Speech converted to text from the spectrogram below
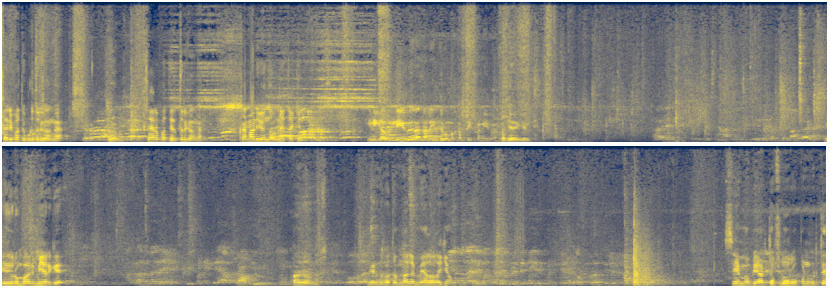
சரி பார்த்து கொடுத்துருக்காங்க. சேரை பார்த்து எடுத்துருக்காங்க. கண்ணாடி வந்தவுடனே தைக்கணும். இன்னைக்கு அவர் லீவு அதனால இந்த ரூமை கம்ப்ளீட் பண்ணிடுறாங்க. ஓகே ஓகே ஓகே இது ரொம்ப அருமையாக இருக்கு. அதான். அதான் இங்கேருந்து பார்த்தோம்னால மேலே வரைக்கும் சேம் அப்படியே அடுத்த ஃப்ளோர் ஓப்பன் கொடுத்து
